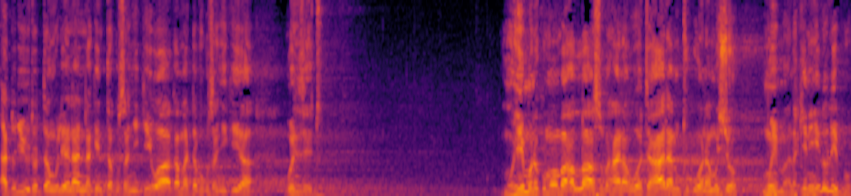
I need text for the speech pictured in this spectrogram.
Hatujui tutatangulia nani lakini tutakusanyikiwa kama tutavyokusanyikia wenzetu. Muhimu ni kumwomba Allah subhanahu wa ta'ala mtu kuwa na mwisho mwema. Lakini hilo lipo.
